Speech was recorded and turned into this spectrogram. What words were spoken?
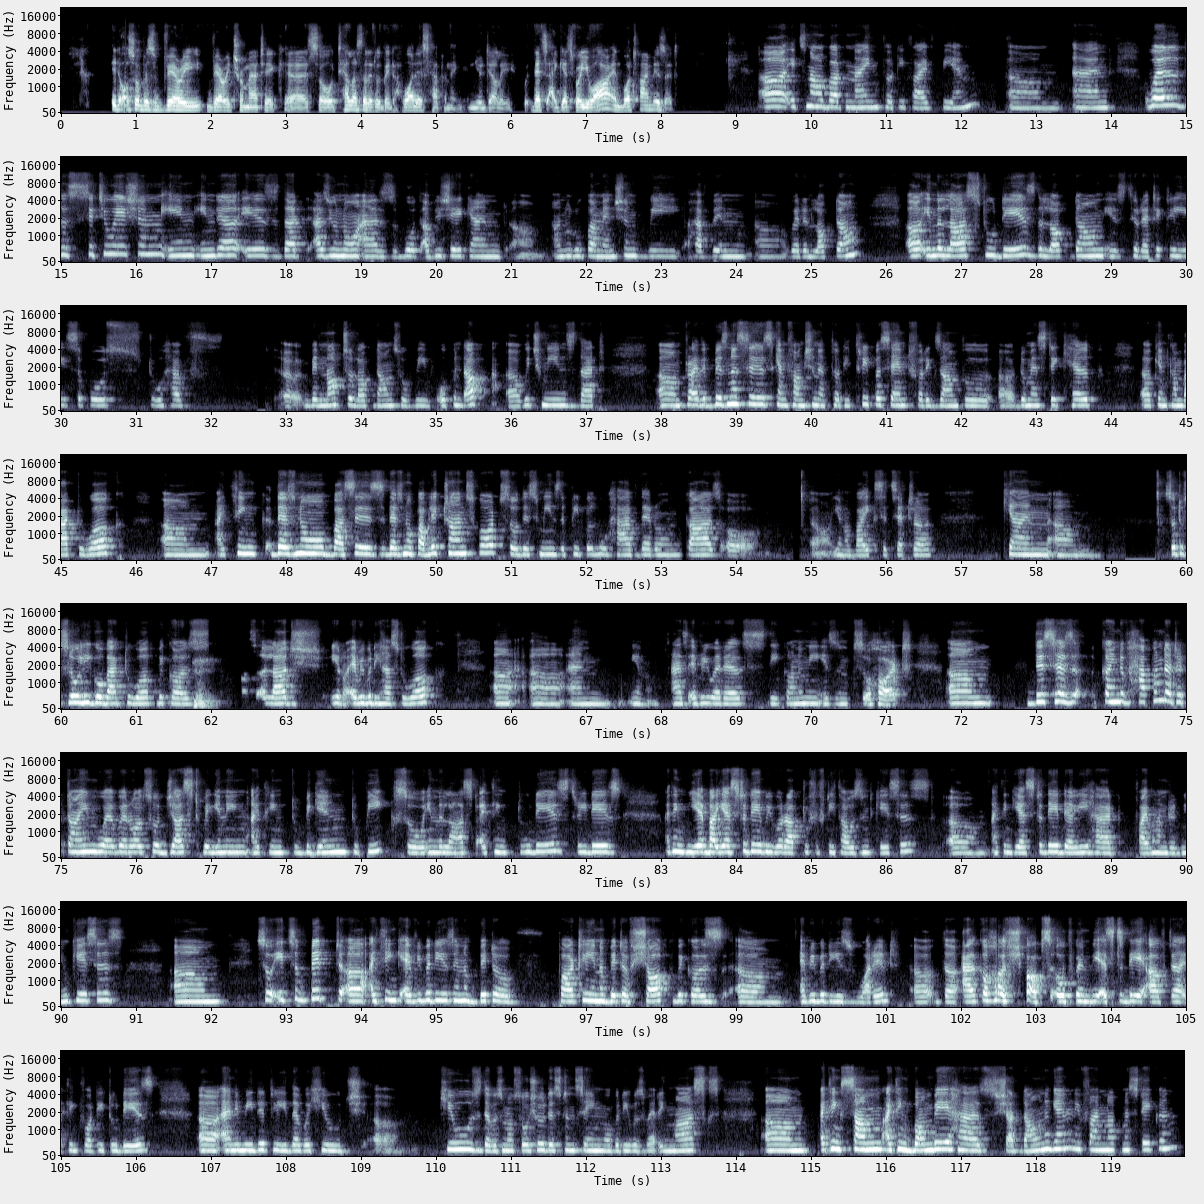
it also was very, very traumatic. Uh, so tell us a little bit, what is happening in New Delhi? That's, I guess, where you are, and what time is it? Uh, it's now about 9.35 p.m. Um, and well, the situation in India is that, as you know, as both Abhishek and um, Anurupa mentioned, we have been, uh, we're in lockdown. Uh, in the last two days, the lockdown is theoretically supposed to have uh, been not to lockdown. So we've opened up, uh, which means that um, private businesses can function at 33%, for example, uh, domestic help uh, can come back to work. Um, I think there's no buses, there's no public transport. So this means that people who have their own cars or, uh, you know, bikes, etc., can um, sort of slowly go back to work because a large, you know, everybody has to work. Uh, uh, and, you know, as everywhere else, the economy isn't so hot. Um, this has kind of happened at a time where we're also just beginning, I think, to begin to peak. So in the last, I think, two days, three days, I think yeah, by yesterday we were up to 50,000 cases. Um, I think yesterday Delhi had 500 new cases. Um, so it's a bit, uh, I think everybody is in a bit of, partly in a bit of shock because um, everybody is worried. Uh, the alcohol shops opened yesterday after, I think, 42 days. Uh, and immediately there were huge um, queues. There was no social distancing. Nobody was wearing masks. Um, I think some, I think Bombay has shut down again, if I'm not mistaken.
